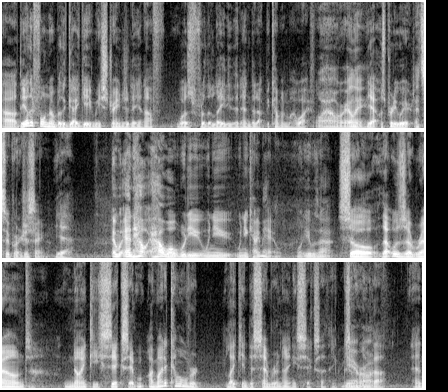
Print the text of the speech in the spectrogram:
uh, the other phone number the guy gave me, strangely enough, was for the lady that ended up becoming my wife. Wow. Really? Yeah, it was pretty weird. That's super interesting. Yeah. And, and how how old were you when you when you came here? What year was that? So that was around 96. I might have come over like in December of 96, I think. Yeah, something right. Like that. And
